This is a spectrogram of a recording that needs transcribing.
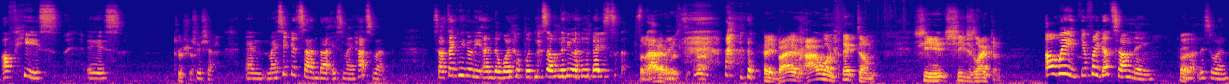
of his is Trisha. Trisha. And my Secret Santa is my husband. So, technically, I'm the one who put something on my s- But I was. Uh, hey, but I, I want to pick them. She she just liked them. oh, wait, you forgot something. What? Not this one.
